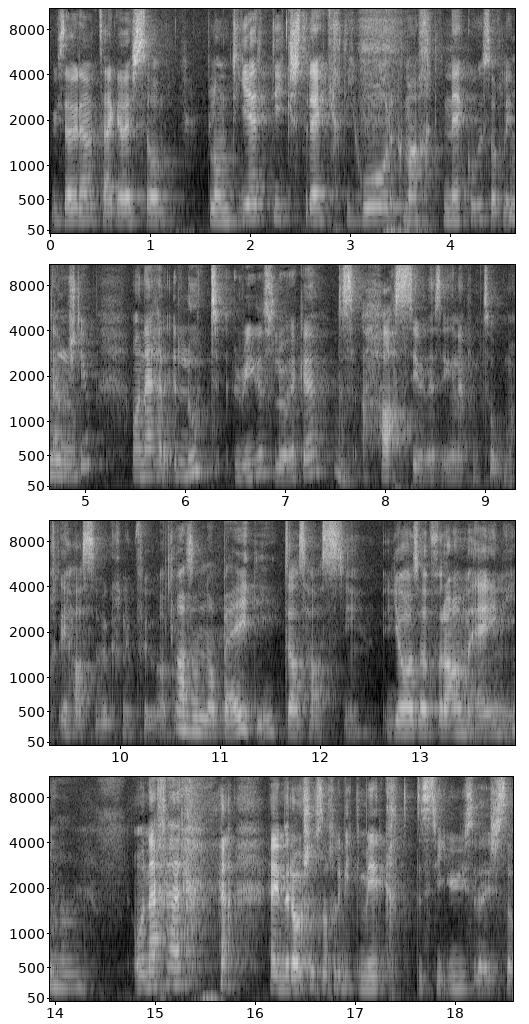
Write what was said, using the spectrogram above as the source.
wie soll ich das sagen, weißt, so blondierte, gestreckte Haare, gemachte Nägel, so ein bisschen in diesem Ja. Und nachher laut Reels schauen, das hasse ich, wenn das irgendjemand im Zug macht. Ich hasse wirklich nicht viel, aber Also noch beide. das hasse ich. Ja, also vor allem eine. Und nachher haben wir auch schon so ein bisschen gemerkt, dass sie uns, weißt, so,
